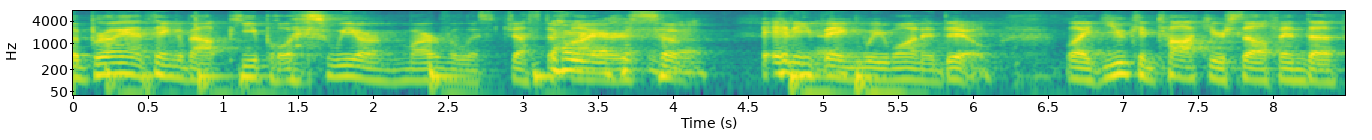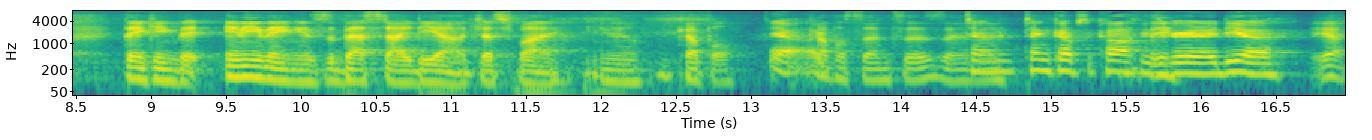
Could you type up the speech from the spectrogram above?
the brilliant thing about people is we are marvelous justifiers yeah. of anything we want to do. Like you can talk yourself into thinking that anything is the best idea just by you know a couple Yeah, like couple senses and 10, uh, 10 cups of coffee is a great idea. yeah.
